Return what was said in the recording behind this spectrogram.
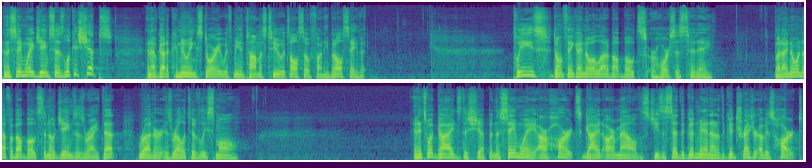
In the same way, James says, look at ships. And I've got a canoeing story with me and Thomas too. It's also funny, but I'll save it. Please don't think I know a lot about boats or horses today. But I know enough about boats to know James is right. That rudder is relatively small. And it's what guides the ship. In the same way, our hearts guide our mouths. Jesus said, The good man out of the good treasure of his heart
